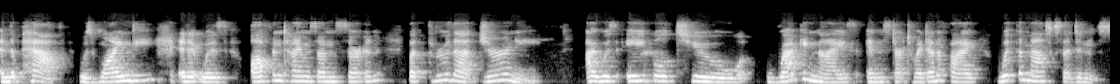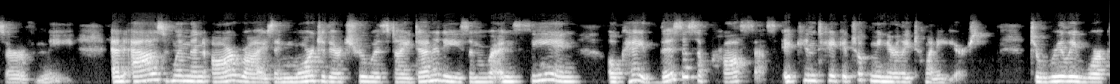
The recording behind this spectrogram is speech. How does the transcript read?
And the path was windy and it was oftentimes uncertain. But through that journey, I was able to recognize and start to identify with the masks that didn't serve me. And as women are rising more to their truest identities and, and seeing, okay, this is a process. It can take, it took me nearly 20 years to really work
